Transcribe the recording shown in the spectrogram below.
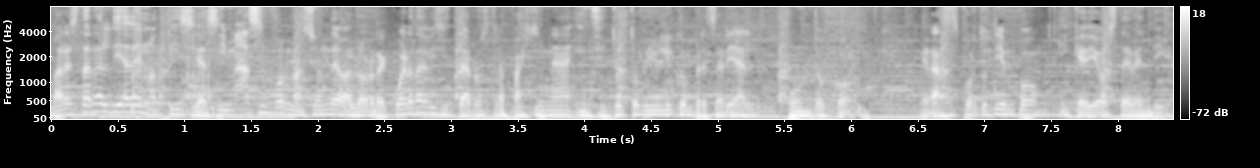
Para estar al día de noticias y más información de valor, recuerda visitar nuestra página institutobiblicoempresarial.com. Gracias por tu tiempo y que Dios te bendiga.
